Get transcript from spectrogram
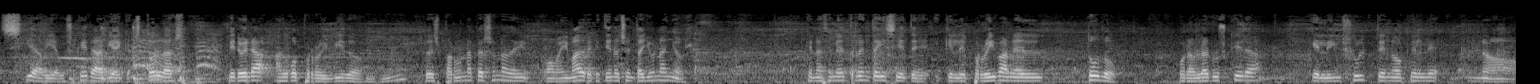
sí había euskera, había castolas, pero era algo prohibido. Entonces para una persona de, como mi madre, que tiene 81 años, que nació en el 37 y que le prohíban el todo por hablar euskera, que le insulten o que le... No,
